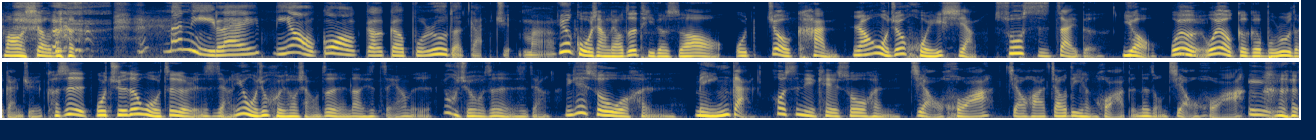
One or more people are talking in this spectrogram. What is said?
蛮好笑的。那你嘞？你有过格格不入的感觉吗？因为我想聊这题的时候，我就看，然后我就回想，说实在的，有我有我有格格不入的感觉。可是我觉得我这个人是这样，因为我就回头想，我这个人到底是怎样的人？因为我觉得我这个人是这样，你可以说我很敏感，或是你可以说我很狡猾，狡猾脚底很滑的那种狡猾。嗯，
